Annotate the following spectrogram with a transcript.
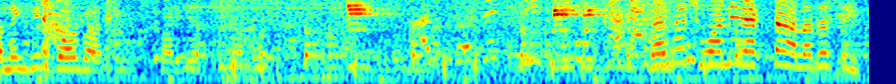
অনেকদিন পর বাসে একটা আলাদা সিট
